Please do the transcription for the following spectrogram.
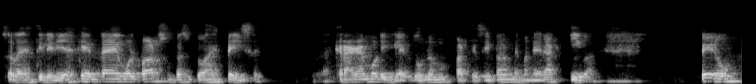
O sea, las destilerías que entran en Olpar son casi todas Spacer. Kraganmore y Glendullan participan de manera activa. Pero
